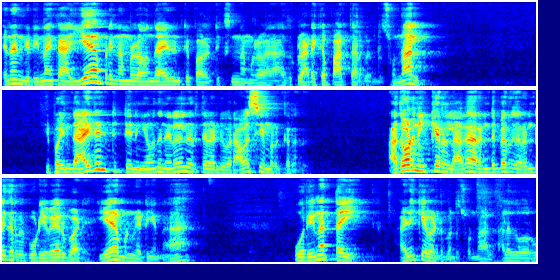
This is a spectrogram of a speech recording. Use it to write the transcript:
என்னென்னு கேட்டிங்கன்னாக்கா ஏன் அப்படி நம்மளை வந்து ஐடென்டி பாலிட்டிக்ஸ்னு நம்மளை அதுக்குள்ளே அடைக்க பார்த்தார்கள் என்று சொன்னால் இப்போ இந்த ஐடென்டிட்டி நீங்கள் வந்து நிலைநிறுத்த வேண்டிய ஒரு அவசியம் இருக்கிறது. அதோடு நிற்கிறதில்ல. அதான் ரெண்டு பேருக்கு ரெண்டுக்கு இருக்கக்கூடிய வேறுபாடு. ஏன் அப்படின்னு கேட்டிங்கன்னா ஒரு இனத்தை அழிக்க வேண்டும் என்று சொன்னால் அல்லது ஒரு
